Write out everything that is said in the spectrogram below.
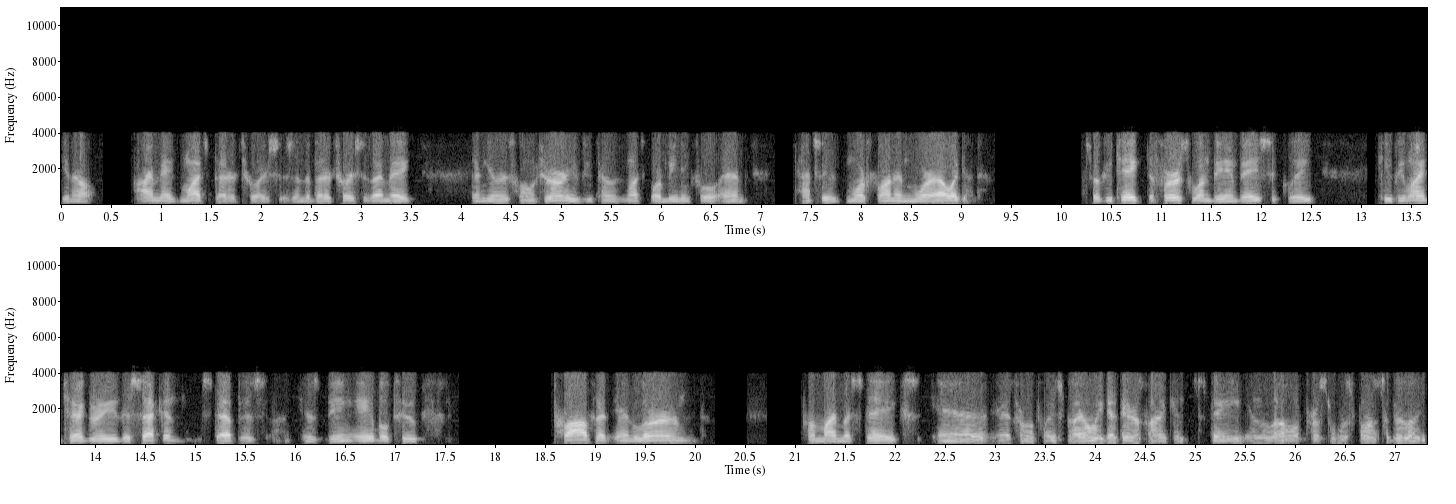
you know, I make much better choices. And the better choices I make, then you know this whole journey becomes much more meaningful and actually more fun and more elegant. So if you take the first one being basically keeping my integrity, the second step is is being able to profit and learn from my mistakes and, and from a place but I only get there if I can stay in the level of personal responsibility.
